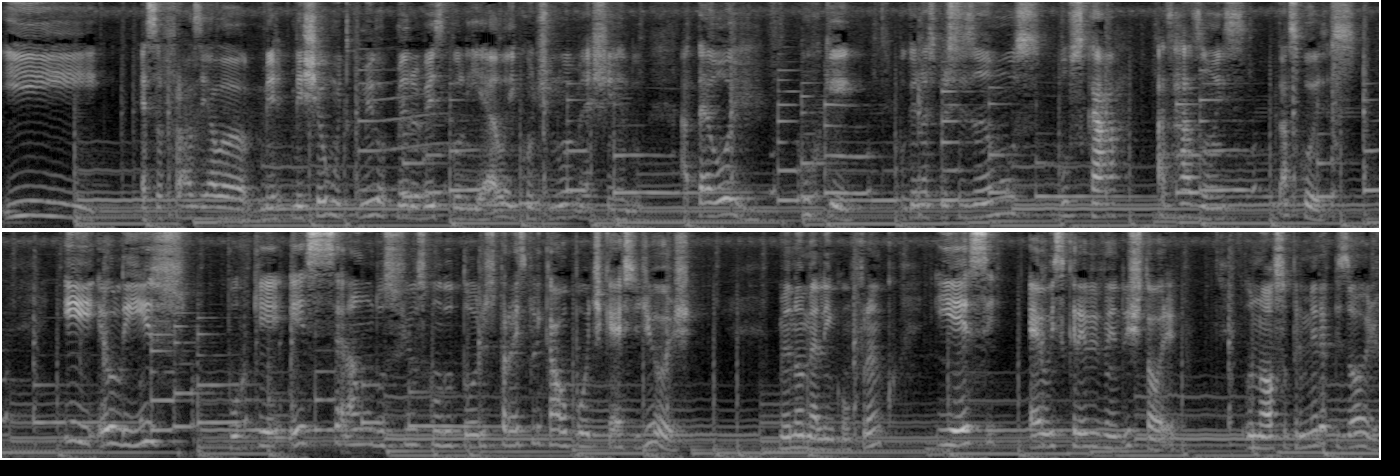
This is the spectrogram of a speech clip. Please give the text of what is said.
E essa frase ela me mexeu muito comigo a primeira vez que eu li ela e continua mexendo até hoje. Por quê? Porque nós precisamos buscar as razões das coisas. E eu li isso porque esse será um dos fios condutores para explicar o podcast de hoje. Meu nome é Lincoln Franco e esse é o Escrevendo História. O nosso primeiro episódio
